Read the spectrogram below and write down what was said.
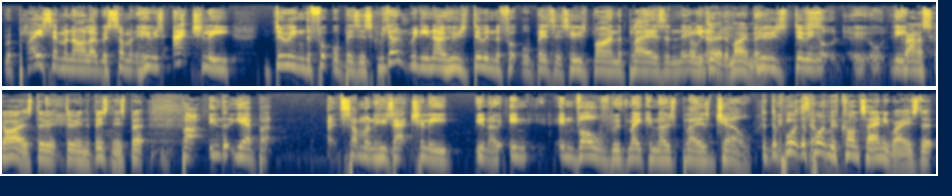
Replace Emenalo with someone who is actually doing the football business. Because we don't really know who's doing the football business, who's buying the players, and Well, you know do at the moment. who's doing the. Granovskaia is doing doing the business, but But in, yeah, but someone who's actually you know in involved with making those players gel. The, the point, the point with. Conte anyway is that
